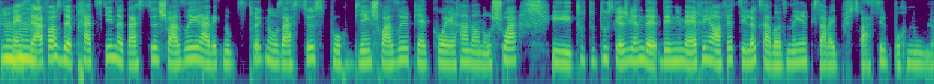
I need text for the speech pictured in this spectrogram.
Mais c'est mm-hmm. à force de pratiquer notre astuce, choisir avec nos petits trucs, nos astuces pour bien choisir puis être cohérent dans nos choix. Et tout, tout, tout ce que je viens d'énumérer, en fait, c'est là que ça va venir puis ça va être plus facile pour nous. Là.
